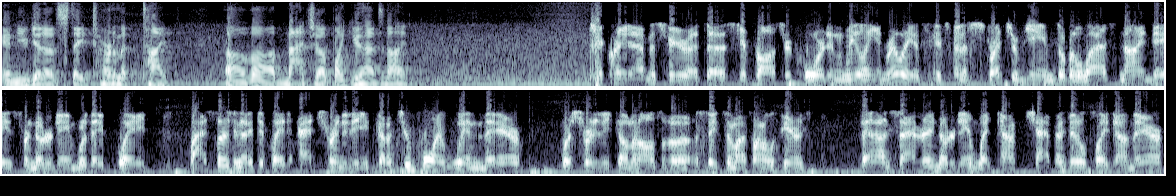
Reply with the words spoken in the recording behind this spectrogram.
and you get a state tournament type of uh, matchup like you had tonight. It's a great atmosphere at the Skip Prosser Court in Wheeling, and really it's, it's been a stretch of games over the last nine days for Notre Dame where they played last Thursday night. They played at Trinity, got a two-point win there. Of course, Trinity coming off of a, a state semifinal appearance. Then on Saturday, Notre Dame went down to Chapmanville, played down there,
